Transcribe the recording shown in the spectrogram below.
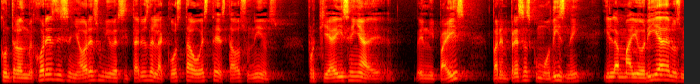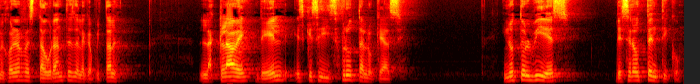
contra los mejores diseñadores universitarios de la costa oeste de Estados Unidos porque ya diseña eh, en mi país para empresas como Disney y la mayoría de los mejores restaurantes de la capital. La clave de él es que se disfruta lo que hace. Y no te olvides de ser auténtico,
